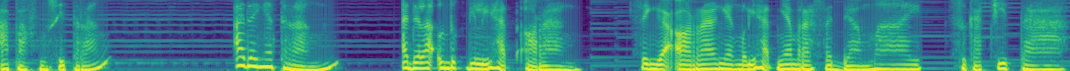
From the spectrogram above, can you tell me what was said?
Apa fungsi terang? Adanya terang adalah untuk dilihat orang, sehingga orang yang melihatnya merasa damai, sukacita.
